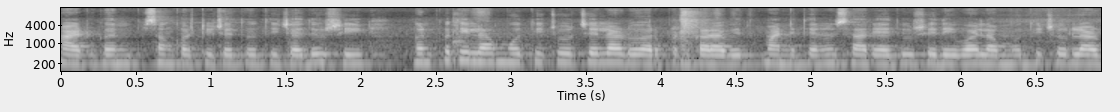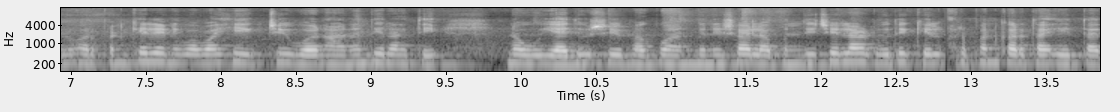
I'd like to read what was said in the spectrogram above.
आठ गण संकष्टी चतुर्थीच्या दिवशी गणपतीला मोतीचूरचे लाडू अर्पण करावेत. मान्यतेनुसार या दिवशी देवाला मोतीचूर लाडू अर्पण केल्याने बाबा ही एक जीवन आनंदी राहते. नऊ. या दिवशी भगवान गणेशाला बुंदीचे लाडू देखील अर्पण करता येतात.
